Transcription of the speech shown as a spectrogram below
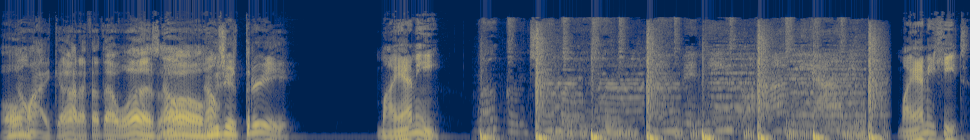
Oh no. my god, I thought that was. No, oh, no. who's your three? Miami. Welcome to Miami. Miami. Miami Heat.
